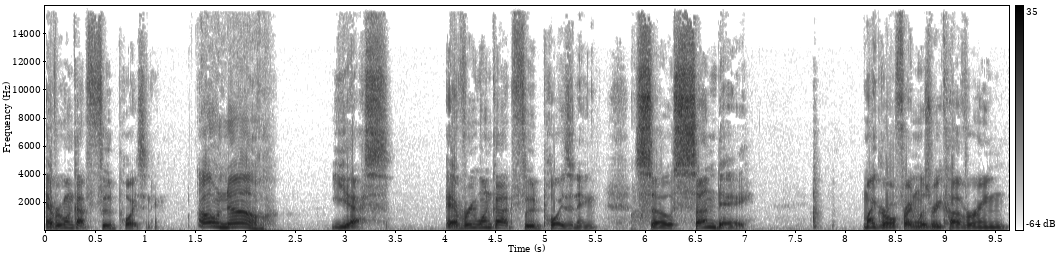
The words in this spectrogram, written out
everyone got food poisoning. Oh no. Yes, everyone got food poisoning. So Sunday, my girlfriend was recovering.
